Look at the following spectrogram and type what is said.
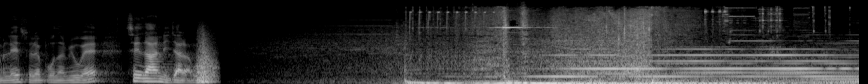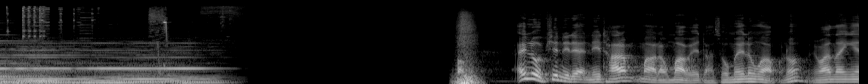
မလဲဆိုတဲ့ပုံစံမျိုးပဲစဉ်းစားနေကြတာပေါ့ အဲ့လိုဖြစ်နေတဲ့အနေအထားမှာတော့မှပဲဒါဇုံမဲလုံးကပေါ့နော်မြန်မာနိုင်ငံ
